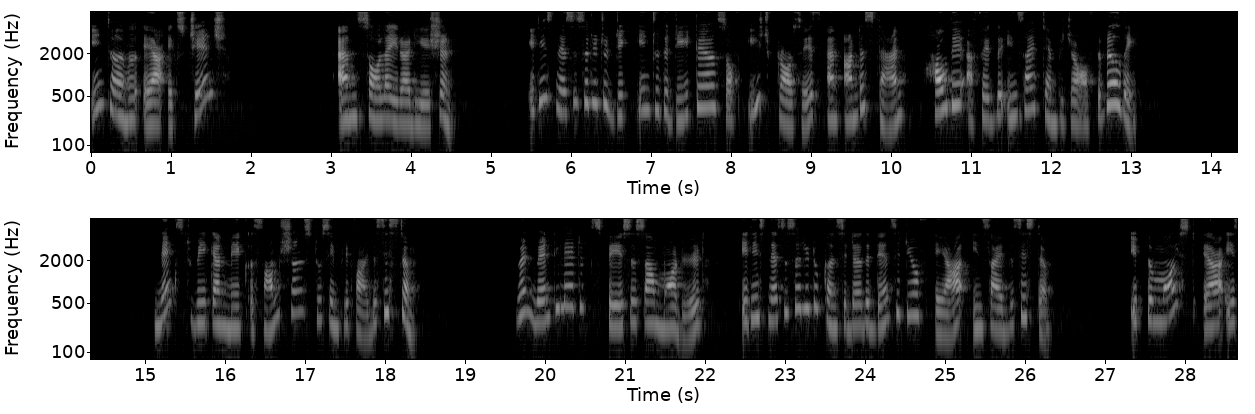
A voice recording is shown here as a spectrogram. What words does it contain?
internal air exchange and solar irradiation. It is necessary to dig into the details of each process and understand how they affect the inside temperature of the building. Next, we can make assumptions to simplify the system. When ventilated spaces are modeled, it is necessary to consider the density of air inside the system. If the moist air is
